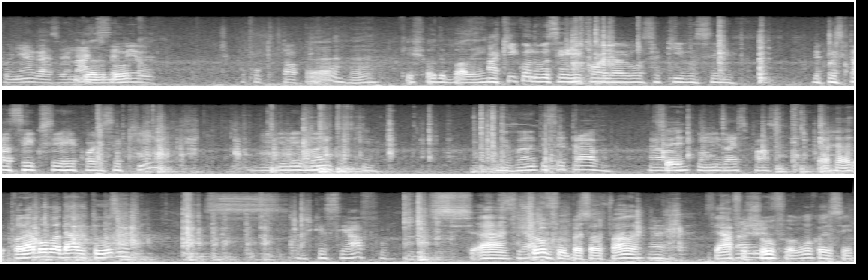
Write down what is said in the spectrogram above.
Forninho a gás. Venax é meio tipo cooktop. Uhum. Que show de bola, hein? Aqui quando você recolhe a louça aqui, você... Depois que tá seco, você recolhe isso aqui. E ele levanta aqui. Levanta e você trava. Pra Sei. economizar espaço. Uhum. Qual é a bomba d'água que tu usa? Acho que é Seafo. Ah, chufo, o pessoal fala. É. Seafo, tá chufo, alguma coisa assim.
